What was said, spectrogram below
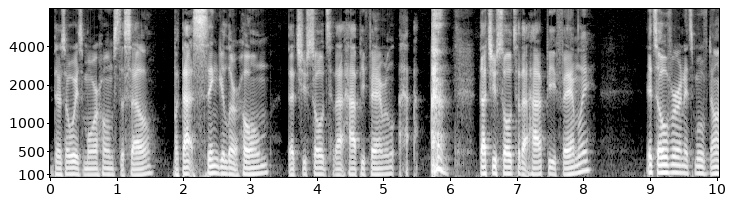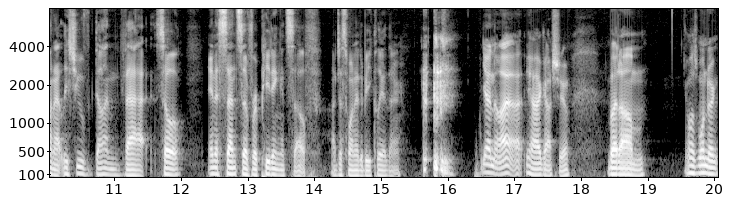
there's always more homes to sell, but that singular home that you sold to that happy family, that you sold to that happy family, it's over and it's moved on. At least you've done that. So, in a sense of repeating itself, I just wanted to be clear there. Yeah, no, I, I yeah, I got you. But um, I was wondering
